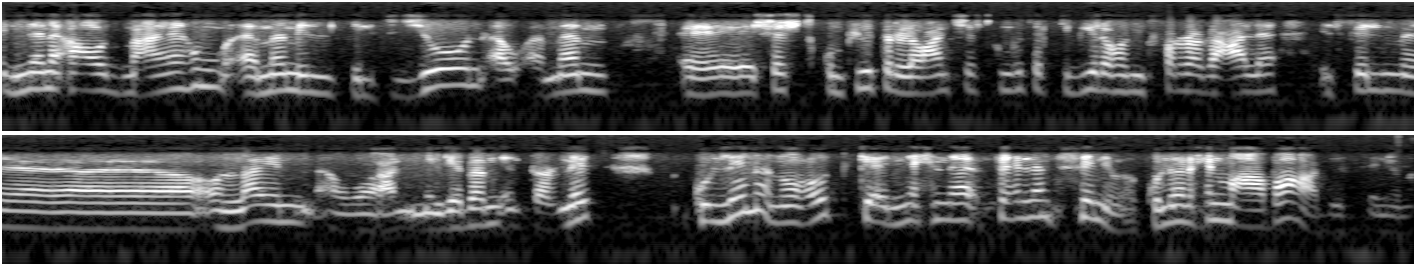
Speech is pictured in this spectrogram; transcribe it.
إن أنا أقعد معاهم أمام التلفزيون أو أمام آه شاشة الكمبيوتر لو عندي شاشة كمبيوتر كبيرة وهنتفرج على الفيلم آه اونلاين أو من جايباه من الإنترنت كلنا نقعد كأن إحنا فعلا سينما كلنا رايحين مع بعض السينما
